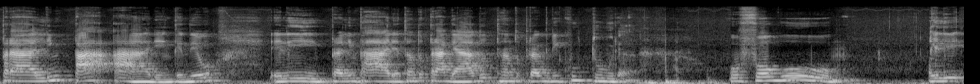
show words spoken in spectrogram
para limpar a área, entendeu? Ele para limpar a área tanto para gado, tanto para agricultura. O fogo ele,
